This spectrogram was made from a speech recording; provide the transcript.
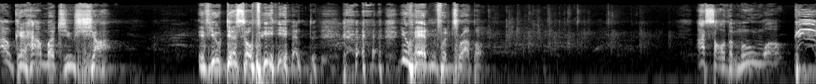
I don't care how much you shot. If you disobedient, you heading for trouble. I saw the moonwalk.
